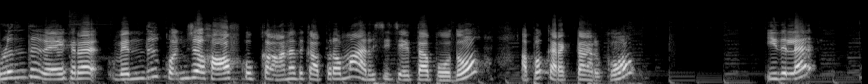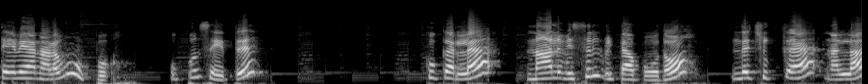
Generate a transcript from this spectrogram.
உளுந்து வேகிற வெந்து கொஞ்சம் ஹாஃப் குக் ஆனதுக்கு அப்புறமா அரிசி சேர்த்தா போதும். அப்போ கரெக்டா இருக்கும். இதுல தேவையான அளவு உப்பு. உப்பும் சேர்த்து குக்கர்ல நாலு விசில் விட்டா போதும். இந்த சுக்கை நல்லா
